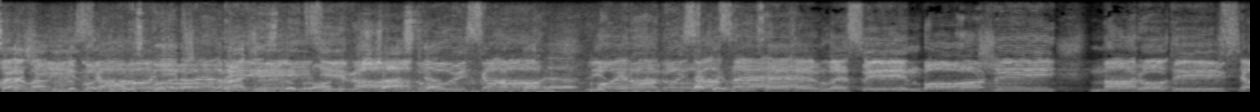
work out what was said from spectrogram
села до кожного господаря, радість, добро, щастя на многе літ. Дякую. земле, син Божий народився,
